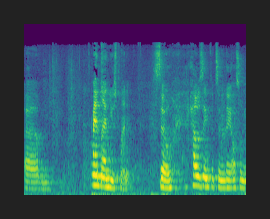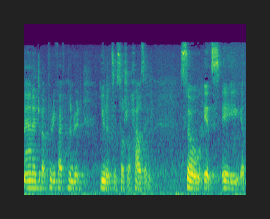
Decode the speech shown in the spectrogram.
um, and land use planning. So housing fits in, and they also manage about 3,500 units of social housing. So it's a,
